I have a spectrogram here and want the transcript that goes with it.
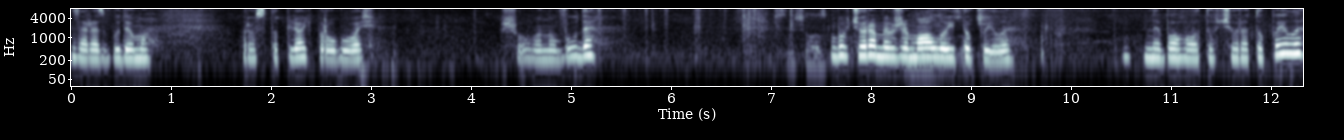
Зараз будемо розтопляти, пробувати, що воно буде. Бо вчора ми вже мало і топили. Небагато вчора топили,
